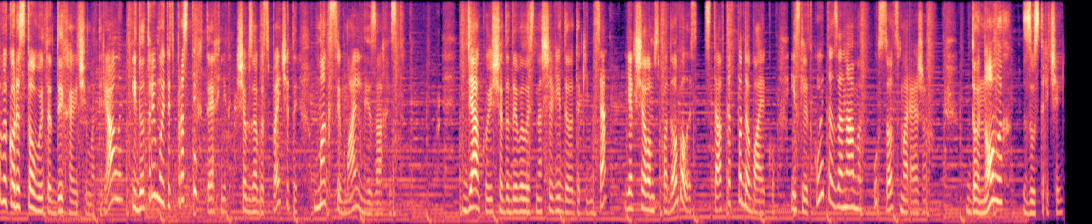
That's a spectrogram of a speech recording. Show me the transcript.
Використовуйте дихаючі матеріали і дотримуйтесь простих технік, щоб забезпечити максимальний захист. Дякую, що додивились наше відео до кінця. Якщо вам сподобалось, ставте вподобайку і слідкуйте за нами у соцмережах. До нових зустрічей!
